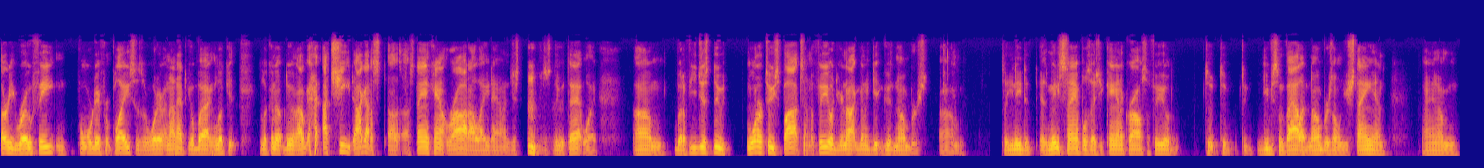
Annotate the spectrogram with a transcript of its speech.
thirty row feet in four different places or whatever, and I'd have to go back and look at looking up doing. I, I cheat. I got a, a, stand count rod I lay down and just Hmm. just do it that way. Um, but if you just do one or two spots in the field, you're not going to get good numbers. Um, so you need to, as many samples as you can across the field to, to, to give you some valid numbers on your stand. Um,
